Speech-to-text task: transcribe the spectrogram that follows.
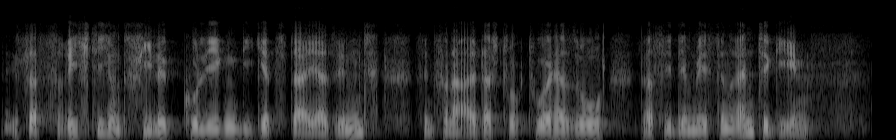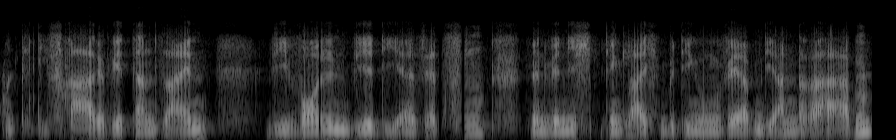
ist das richtig? Und viele Kollegen, die jetzt da ja sind, sind von der Altersstruktur her so, dass sie demnächst in Rente gehen. Und die Frage wird dann sein, wie wollen wir die ersetzen, wenn wir nicht mit den gleichen Bedingungen werben, die andere haben?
